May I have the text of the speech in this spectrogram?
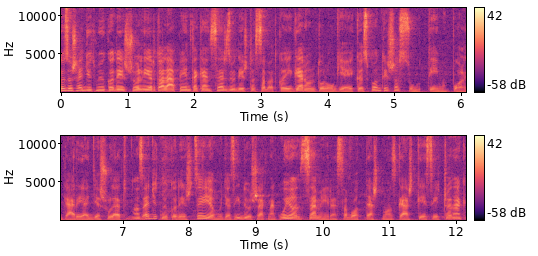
Közös együttműködésről írt alá pénteken szerződést a Szabadkai Gerontológiai Központ és a SZÚ Team Polgári Egyesület. Az együttműködés célja, hogy az időseknek olyan személyre szabott testmozgást készítsenek,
